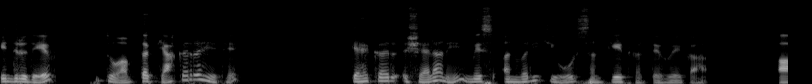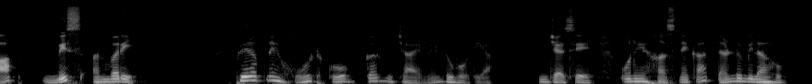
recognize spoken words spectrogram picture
इंद्रदेव तो अब तक क्या कर रहे थे? कहकर शैला ने मिस अनवरी की ओर संकेत करते हुए कहा, आप मिस अनवरी। फिर अपने होठ को गर्म चाय में डुबो दिया, जैसे उन्हें हंसने का दंड मिला हो।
